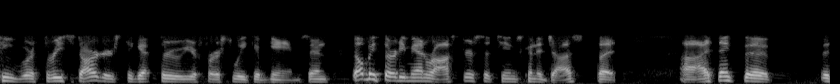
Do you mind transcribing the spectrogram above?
two or three starters to get through your first week of games. And there'll be 30 man rosters, so teams can adjust. But uh, I think the the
